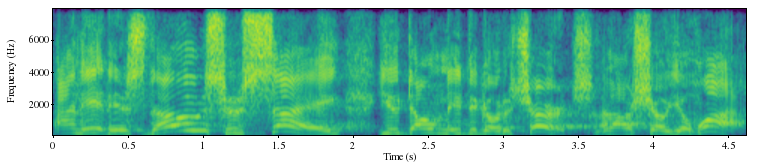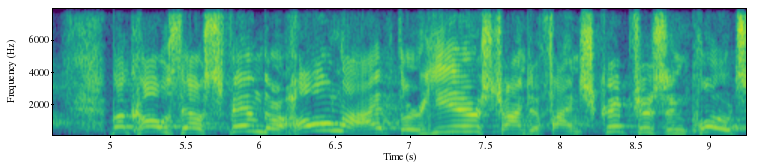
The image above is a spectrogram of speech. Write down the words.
And it is those who say you don't need to go to church. And I'll show you why. Because they'll spend their whole life, their years, trying to find scriptures and quotes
